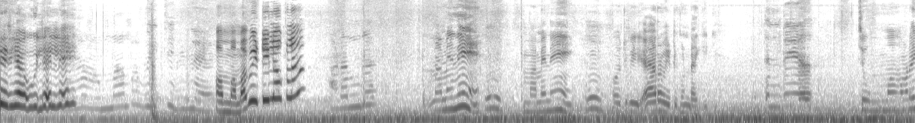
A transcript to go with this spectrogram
ശരിയാവൂലല്ലേ? അമ്മമ്മ വീട്ടിൽ നോക്കള അമ്മമ്മേനെ ഒരു വേറെ വീട്ടിൽ കൊണ്ടാക്കി ചുമ്മാ അവിടെ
